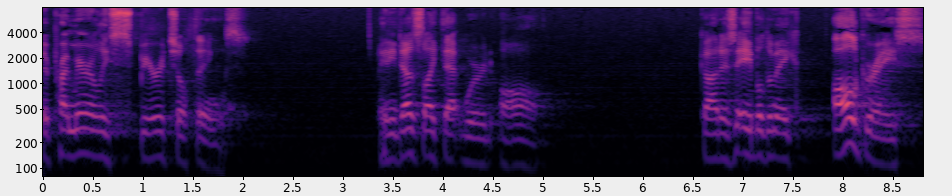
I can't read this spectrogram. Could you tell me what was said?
they're primarily spiritual things. And he does like that word all. God is able to make all grace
